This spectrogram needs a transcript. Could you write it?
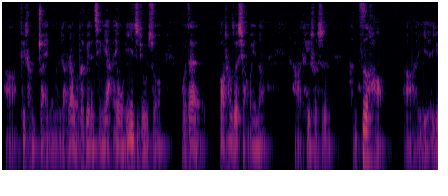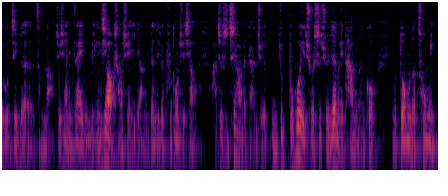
啊非常专业的文章，让我特别的惊讶。因为我一直就是说我在包商做小微呢，啊可以说是很自豪啊，也有这个怎么呢？就像你在一个名校上学一样，你跟这个普通学校啊就是这样的感觉，你就不会说是去认为他们能够有多么的聪明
